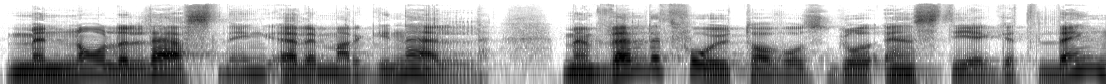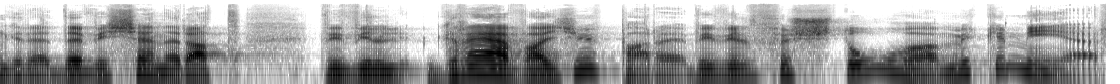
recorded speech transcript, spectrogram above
med noll läsning eller marginell. Men väldigt få av oss går en steget längre där vi känner att vi vill gräva djupare, vi vill förstå mycket mer.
